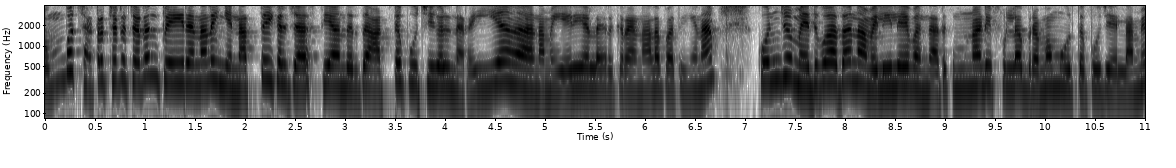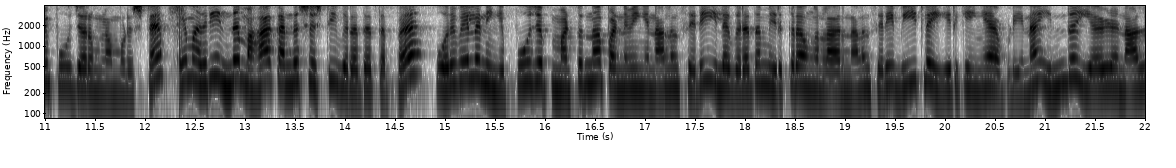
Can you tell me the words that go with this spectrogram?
ரொம்ப சட்ட சட்ட சடன்னு பெய்கிறனால இங்கே நத்தைகள் ஜாஸ்தியாக வந்துடுது அட்டைப்பூச்சிகள் நிறைய நம்ம ஏரியாவில் இருக்கிறனால பார்த்திங்கன்னா கொஞ்சம் மெதுவாக தான் நான் வெளியிலே வந்தேன். அதுக்கு முன்னாடி ஃபுல்லாக பிரம்மமூர்த்த பூஜை எல்லாமே பூஜை ரூமில் முடிச்சிட்டேன். அதே மாதிரி இந்த மகா கந்த சஷ்டி விரதத்தப்ப ஒருவேளை நீங்கள் பூஜை மட்டும்தான் பண்ணுவீங்கனாலும் சரி இல்லை விரதம் இருக்கிறவங்களா இருந்தாலும் சரி வீட்டில் இருக்கீங்க அப்படின்னா இந்த ஏழு நாள்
